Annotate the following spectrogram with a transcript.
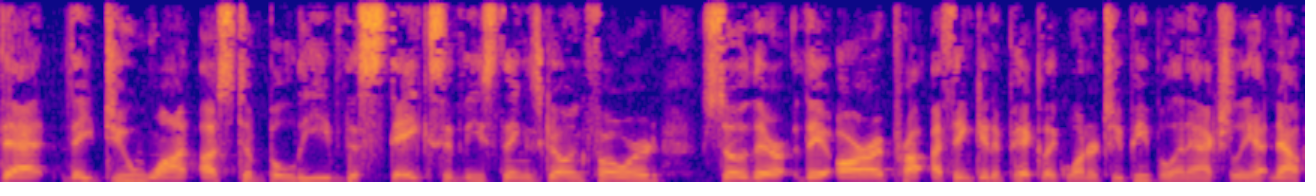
that they do want us to believe the stakes of these things going forward. So they're they are, pro- I think, going to pick like one or two people and actually. Ha- now,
